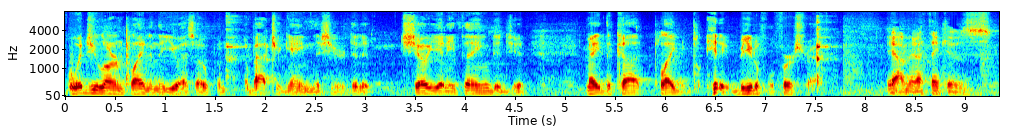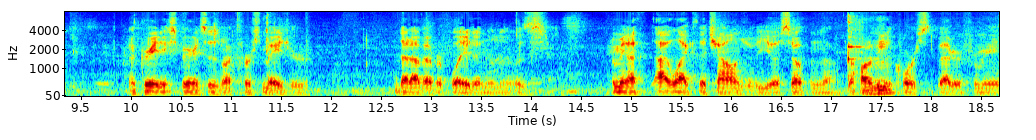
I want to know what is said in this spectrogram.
What did you learn playing in the U.S. Open about your game this year? Did it show you anything? Did you made the cut, played, hit it beautiful first round? Yeah, I mean, I think it was a great experience. It was my first major that I've ever played in, and it was. I mean, I, I like the challenge of the U.S. Open. The, the harder mm-hmm. the course, the better for me.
